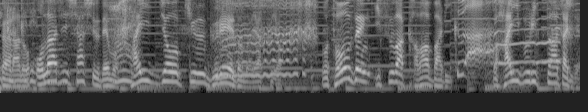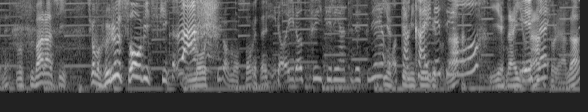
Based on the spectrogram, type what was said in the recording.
だからあの同じ車種でもはい。最上級グレードのやつよ、もう当然椅子は革張り。ハイブリッドあたりでねもう素晴らしい。しかもフル装備付き。もちろんもうそういろいろついてるやつですね。お高いですよ。言えないよなそりゃな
